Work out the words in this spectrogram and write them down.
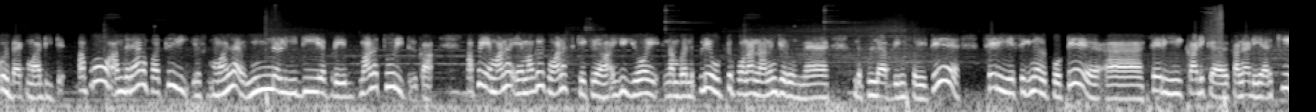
ஸ்கூல் பேக் மாட்டிட்டு. அப்புறம் அந்த நேரம் பார்த்து மழை மின்னல் இடி அப்படி மழை தூறிட்டு இருக்கான் அப்ப என் மன என் மகளுக்கு மனசு கேட்கலாம் ஐயோ நம்ம அந்த பிள்ளைய விட்டு போனா நனைஞ்சிருமே இந்த பிள்ளை அப்படின்னு சொல்லிட்டு சரி சிக்னல் போட்டு சரி காடி கண்ணாடி இறக்கி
